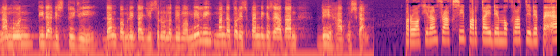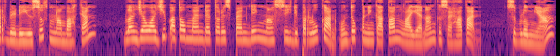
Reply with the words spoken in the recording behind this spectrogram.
Namun tidak disetujui dan pemerintah justru lebih memilih mandatory spending kesehatan dihapuskan. Perwakilan fraksi Partai Demokrat di DPR, Dede Yusuf, menambahkan, belanja wajib atau mandatory spending masih diperlukan untuk peningkatan layanan kesehatan. Sebelumnya,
